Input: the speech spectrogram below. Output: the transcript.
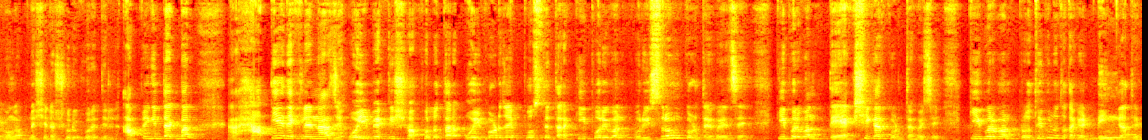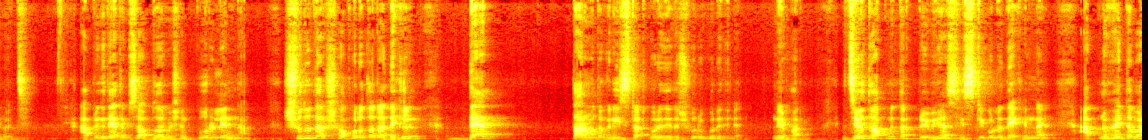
এবং আপনি সেটা শুরু করে দিলেন। আপনি কিন্তু একবার হাতিয়ে দেখলেন না যে ওই ব্যক্তির সফলতার ওই পর্যায়ে পৌঁছতে তারা কি পরিমাণ পরিশ্রম করতে হয়েছে, কি পরিমাণ ত্যাগ স্বীকার করতে হয়েছে, কি পরিমাণ প্রতিকূলতা তাকে ডিঙ্গাতে হয়েছে। আপনি কিন্তু এত কিছু অবজারভেশন করলেন না। শুধু তার সফলতাটা দেখলেন দেন তার মতো করে স্টার্ট করে দিতে শুরু করে দিলেন। নেভার যেহেতু আপনি তার প্রিভিয়াস হিস্ট্রিগুলো দেখেন নাই, আপনি হয়তো বা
